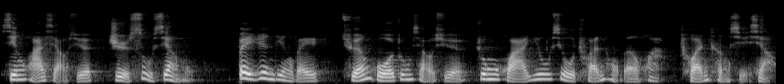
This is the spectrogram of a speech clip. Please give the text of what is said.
兴华小学纸塑项目被认定为全国中小学中华优秀传统文化传承学校。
